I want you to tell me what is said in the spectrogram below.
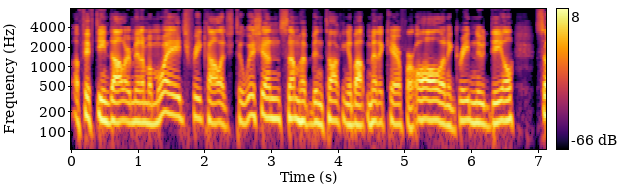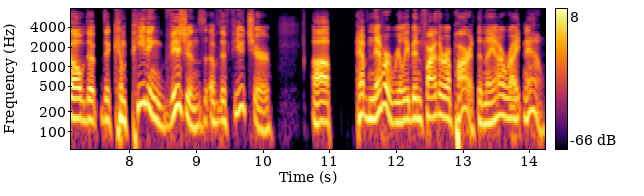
a $15 minimum wage, free college tuition. Some have been talking about Medicare for all and a Green New Deal. So the, the competing visions of the future uh, have never really been farther apart than they are right now.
